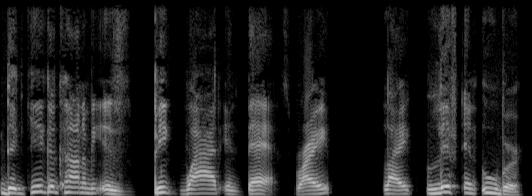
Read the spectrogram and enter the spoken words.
the gig economy is big, wide, and vast, right? Like Lyft and Uber,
